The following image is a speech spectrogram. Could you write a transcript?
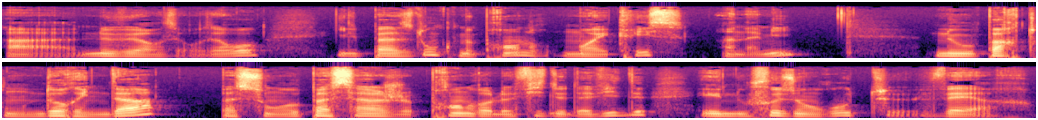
à 9h00, il passe donc me prendre, moi et Chris, un ami. Nous partons d'Orinda, passons au passage prendre le fils de David et nous faisons route vers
